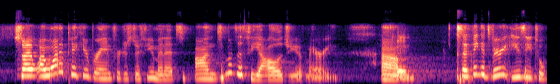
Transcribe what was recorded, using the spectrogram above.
so I, I want to pick your brain for just a few minutes on some of the theology of Mary. Um, okay because I think it's very easy to,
